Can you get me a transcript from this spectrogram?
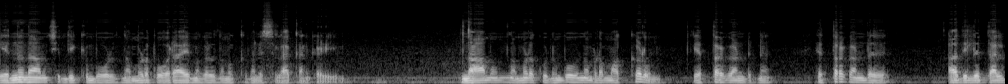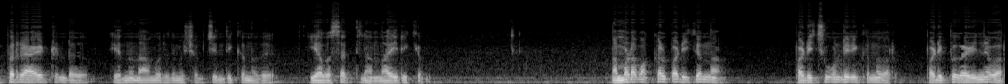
എന്ന് നാം ചിന്തിക്കുമ്പോൾ നമ്മുടെ പോരായ്മകൾ നമുക്ക് മനസ്സിലാക്കാൻ കഴിയും. നാമും നമ്മുടെ കുടുംബവും നമ്മുടെ മക്കളും എത്ര കണ്ടിന് എത്ര കണ്ട് അതിൽ തൽപരരായിട്ടുണ്ട് എന്ന് നാം ഒരു നിമിഷം ചിന്തിക്കുന്നത് ഈ അവസരത്തിൽ നന്നായിരിക്കും. നമ്മുടെ മക്കൾ പഠിക്കുന്ന പഠിച്ചുകൊണ്ടിരിക്കുന്നവർ പഠിപ്പ് കഴിഞ്ഞവർ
